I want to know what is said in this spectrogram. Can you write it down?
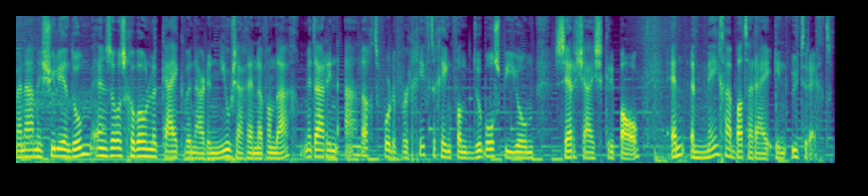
Mijn naam is Julian Dom en zoals gewoonlijk kijken we naar de nieuwsagenda vandaag... met daarin aandacht voor de vergiftiging van dubbelspion Sergei Skripal... en een megabatterij in Utrecht.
